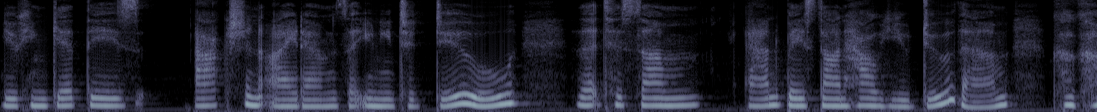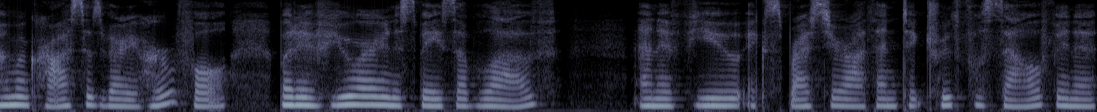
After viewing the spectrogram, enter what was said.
you can get these action items that you need to do that to some and based on how you do them could come across as very hurtful. But if you are in a space of love, and if you express your authentic, truthful self in a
